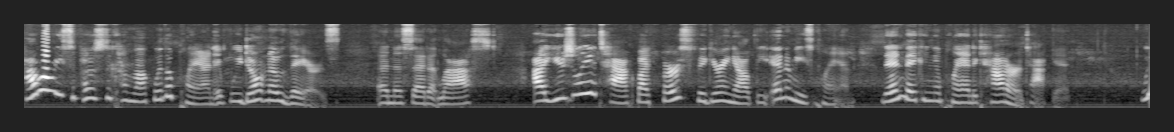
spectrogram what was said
How are we supposed to come up with a plan if we don't know theirs? Edna said at last. I usually attack by first figuring out the enemy's plan, then making a plan to counterattack it. We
